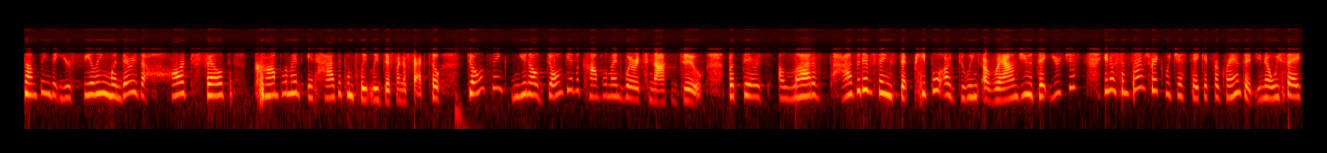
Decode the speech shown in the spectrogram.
something that you're feeling, when there is a heartfelt compliment, it has a completely different effect. So don't think, you know, don't give a compliment where it's not due. But there's a lot of positive things that people are doing around you that you're just, you know, sometimes, Rick, we just take it for granted. You know, we say,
